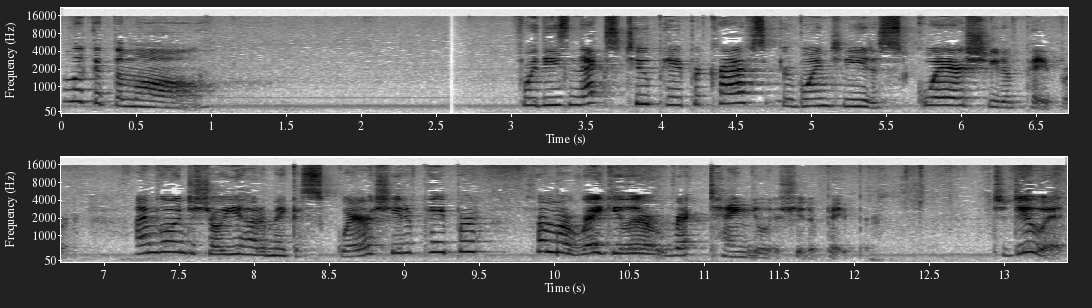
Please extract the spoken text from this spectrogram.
Look at them all. For these next two paper crafts, you're going to need a square sheet of paper. I'm going to show you how to make a square sheet of paper from a regular rectangular sheet of paper. To do it,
